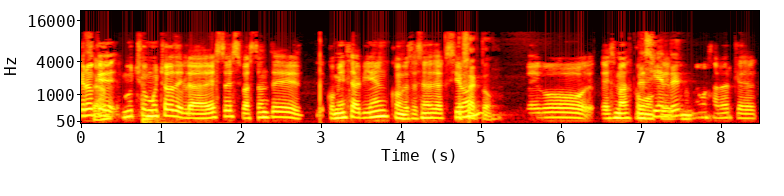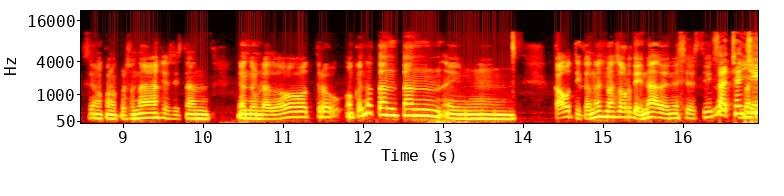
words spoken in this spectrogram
creo O sea. que mucho, mucho de la, esto es bastante, comienza bien con las escenas de acción. Exacto. Luego es más como Desciende. que bueno, vamos a ver qué hacemos con los personajes, si están yendo de un lado a otro, aunque no tan, tan em, caótica, no es más ordenada en ese estilo. O sea, Chanchi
